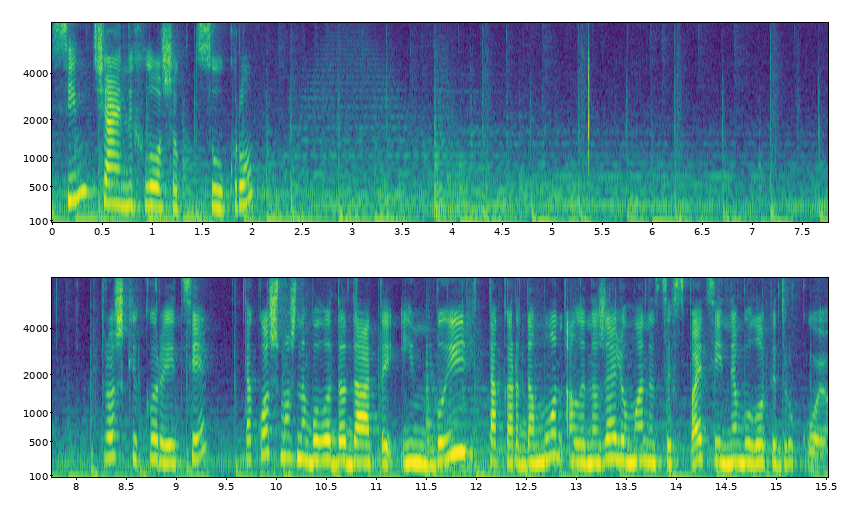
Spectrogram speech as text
7 чайних ложок цукру. Трошки кориці. Також можна було додати імбирь та кардамон, але, на жаль, у мене цих спецій не було під рукою.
